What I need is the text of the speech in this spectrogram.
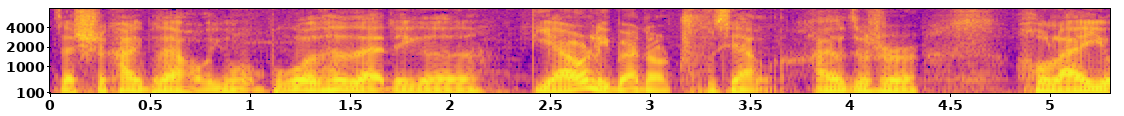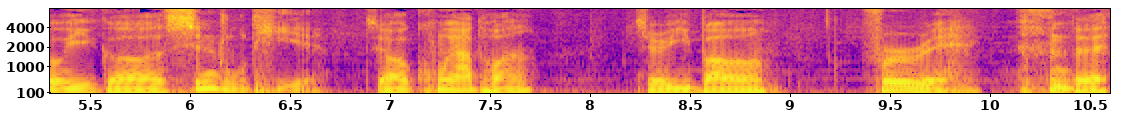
在实卡里不太好用。不过它在这个 DL 里边倒是出现了。还有就是后来有一个新主题叫空牙团，就是一帮 furry，对，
